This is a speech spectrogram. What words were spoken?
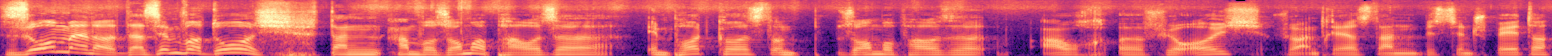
So, Männer, da sind wir durch. Dann haben wir Sommerpause im Podcast und Sommerpause auch äh, für euch, für Andreas dann ein bisschen später.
